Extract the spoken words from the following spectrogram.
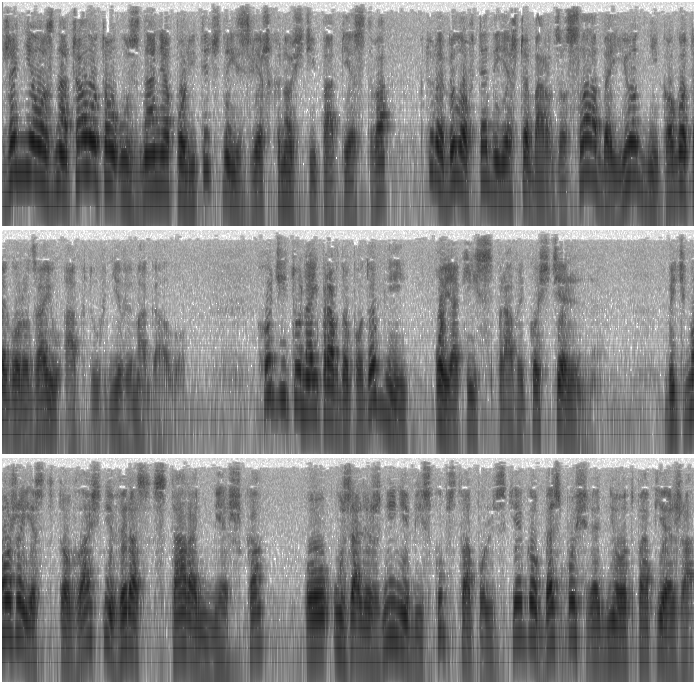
że nie oznaczało to uznania politycznej zwierzchności papiestwa, które było wtedy jeszcze bardzo słabe i od nikogo tego rodzaju aktów nie wymagało. Chodzi tu najprawdopodobniej o jakieś sprawy kościelne. Być może jest to właśnie wyraz starań Mieszka o uzależnienie biskupstwa polskiego bezpośrednio od papieża,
